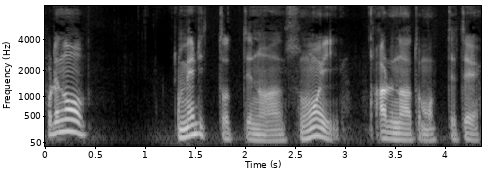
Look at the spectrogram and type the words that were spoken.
これのメリットっていうのはすごいあるなと思ってて、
